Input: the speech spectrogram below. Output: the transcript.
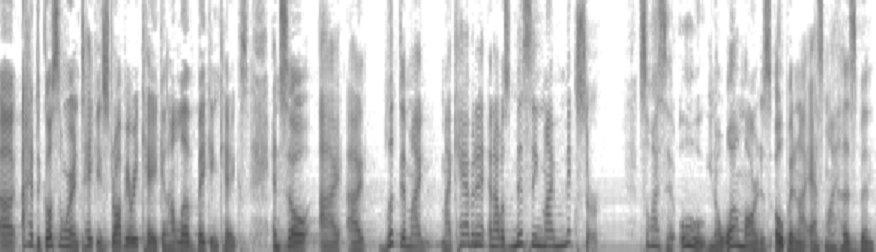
uh, I had to go somewhere and take a strawberry cake, and I love baking cakes. And so I, I looked at my, my cabinet, and I was missing my mixer. So I said, "Oh, you know, Walmart is open." And I asked my husband,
